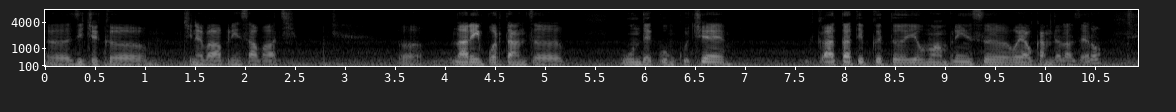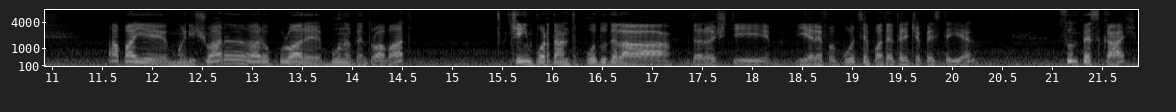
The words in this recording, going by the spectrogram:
Uh, zice că cineva a prins avați. N-are importanță unde, cum, cu ce, atâta timp cât uh, eu nu am prins, uh, o iau cam de la zero. Apa e mărișoară, are o culoare bună pentru avat. Ce important, podul de la Dărăști e refăcut, se poate trece peste el. Sunt pescari,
